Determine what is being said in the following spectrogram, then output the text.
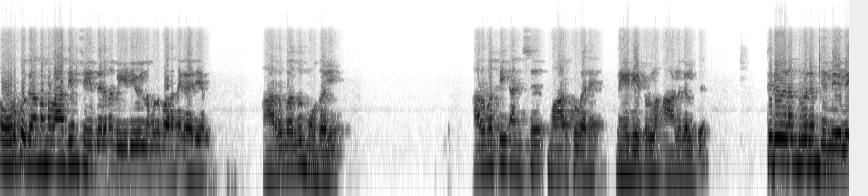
ഓർക്കുക നമ്മൾ ആദ്യം ചെയ്തിരുന്ന വീഡിയോയിൽ നമ്മൾ പറഞ്ഞ കാര്യം അറുപത് മുതൽ അറുപത്തി അഞ്ച് മാർക്ക് വരെ നേടിയിട്ടുള്ള ആളുകൾക്ക് തിരുവനന്തപുരം ജില്ലയിലെ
